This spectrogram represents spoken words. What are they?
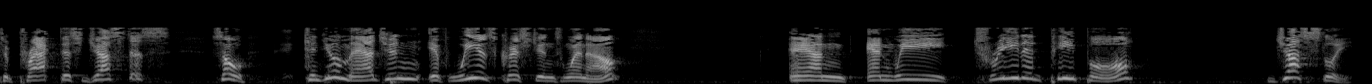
To practice justice. So, can you imagine if we as Christians went out and, and we treated people justly?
